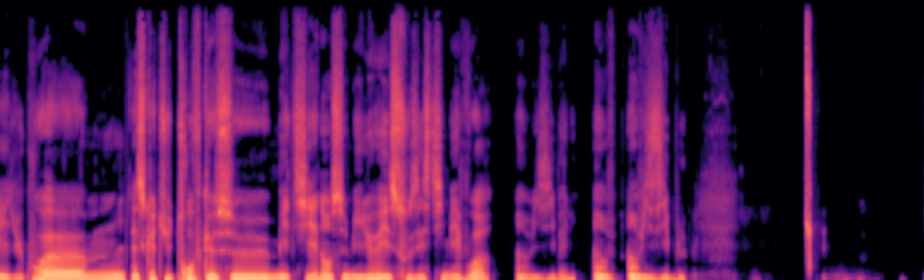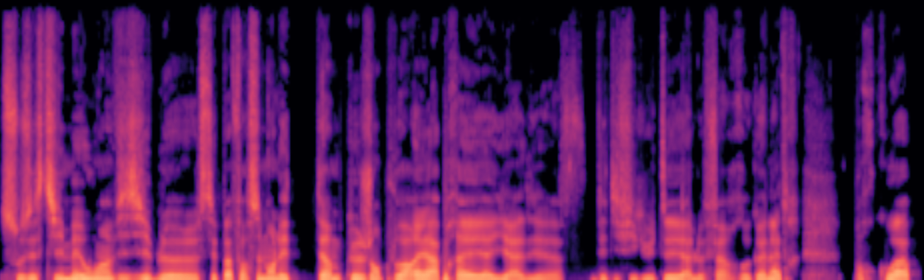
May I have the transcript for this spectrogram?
Et du coup, euh, est-ce que tu trouves que ce métier dans ce milieu est sous-estimé, voire invisible, in- invisible? Sous-estimé ou invisible, euh, c'est pas forcément les termes que j'emploierais. Après, il y a des, des difficultés à le faire reconnaître. Pourquoi?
